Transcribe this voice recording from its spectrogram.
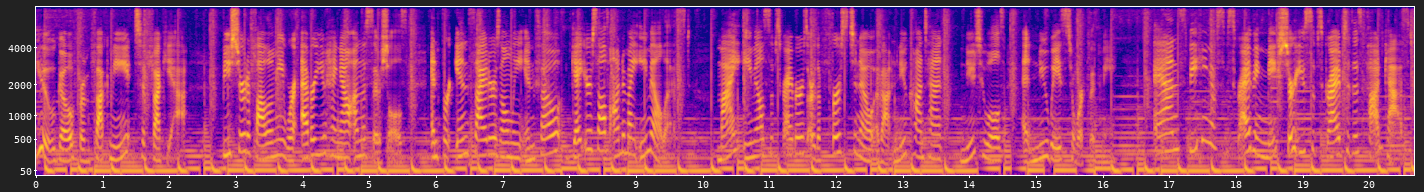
you go from fuck me to fuck yeah. Be sure to follow me wherever you hang out on the socials. And for insiders only info, get yourself onto my email list. My email subscribers are the first to know about new content, new tools, and new ways to work with me. And speaking of subscribing, make sure you subscribe to this podcast.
